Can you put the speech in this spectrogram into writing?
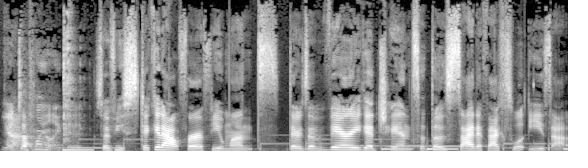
yeah, I definitely like it. So if you stick it out for a few months, there's a very good chance that those side effects will ease up.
